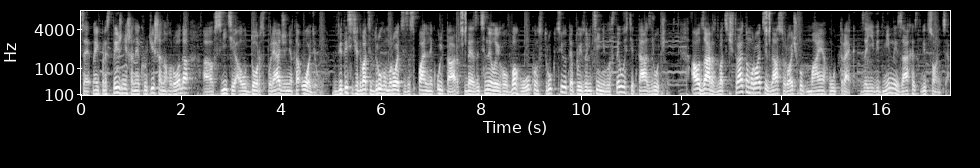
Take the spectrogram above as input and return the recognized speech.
Це найпрестижніша, найкрутіша нагорода в світі аутдор спорядження та одягу. В 2022 році за спальник Ультар, де зацінили його вагу, конструкцію, теплоізоляційні властивості та зручність. А от зараз, в 24-му році, за сорочку має Гутрек за її відмінний захист від сонця.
